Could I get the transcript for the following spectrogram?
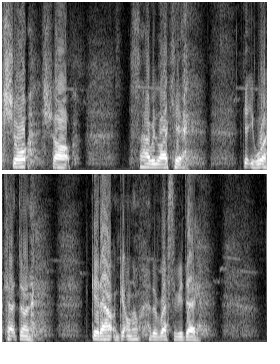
Short, sharp. That's how we like it. Get your workout done. Get out and get on the rest of your day.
